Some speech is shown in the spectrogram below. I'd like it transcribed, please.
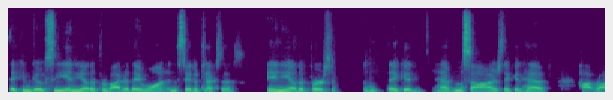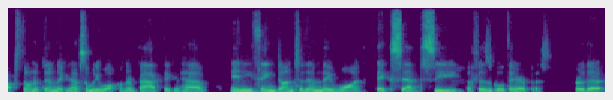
they can go see any other provider they want in the state of Texas any other person. They could have massage, they could have hot rocks thrown at them, they could have somebody walk on their back, they could have anything done to them they want except see a physical therapist for the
